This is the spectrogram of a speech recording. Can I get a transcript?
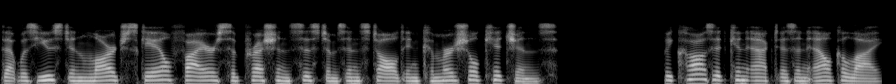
that was used in large-scale fire suppression systems installed in commercial kitchens. Because it can act as an alkali,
